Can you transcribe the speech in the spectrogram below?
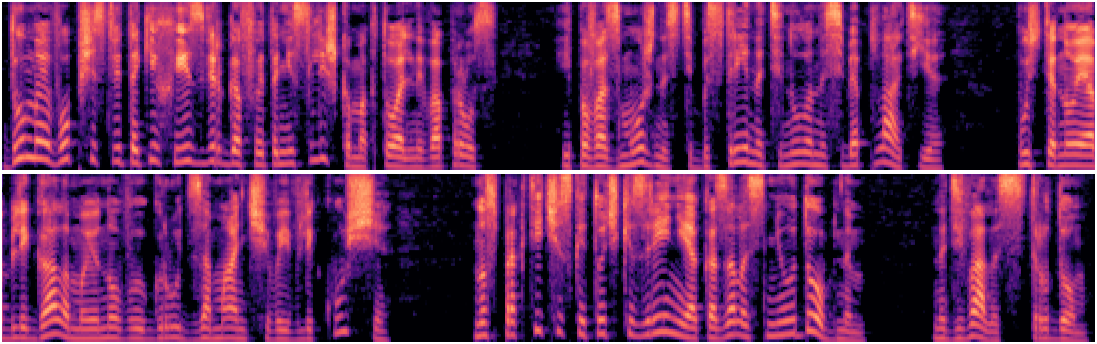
Думая, в обществе таких извергов это не слишком актуальный вопрос. И по возможности быстрее натянула на себя платье. Пусть оно и облегало мою новую грудь заманчиво и влекуще, но с практической точки зрения оказалось неудобным надевалась с трудом.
